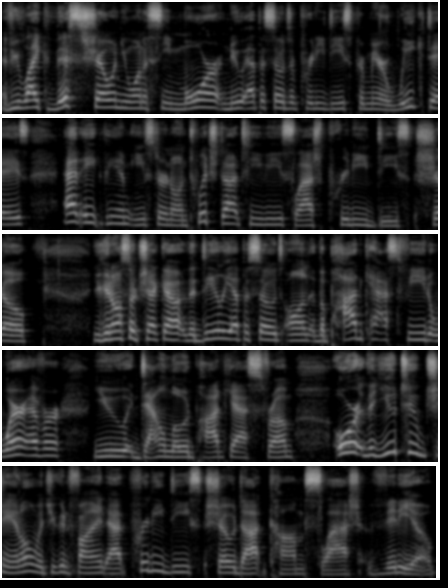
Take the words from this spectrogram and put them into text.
If you like this show and you want to see more, new episodes of Pretty Dees premiere weekdays at 8 p.m. Eastern on twitch.tv slash Pretty Dees Show. You can also check out the daily episodes on the podcast feed wherever you download podcasts from, or the YouTube channel, which you can find at prettydeeshow.com slash video.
